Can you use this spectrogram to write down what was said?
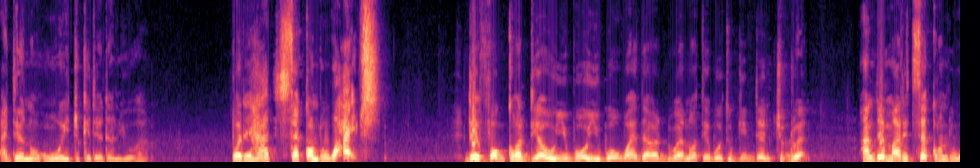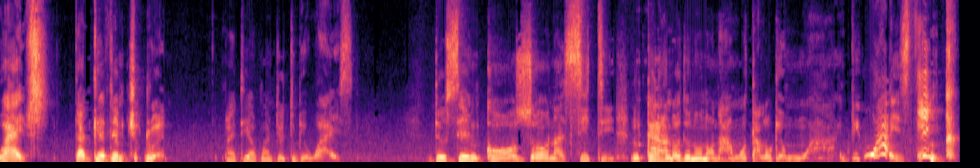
Are they not more educated than you are? But they had second wives. They forgot their Oyibo Oyibo why they were not able to give them children. And they married second wives that gave them children. My dear, I want you to be wise. They say nke ọzọ na city, nke a nọdụ n'ụlọ na-amụtalụ gị nwa. Be wise, think.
